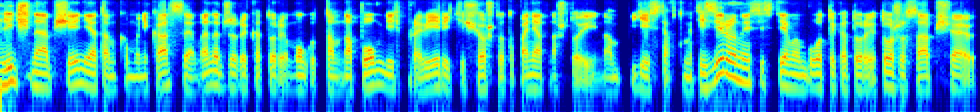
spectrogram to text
личное общение, там, коммуникация, менеджеры, которые могут там напомнить, проверить еще что-то. Понятно, что и нам есть автоматизированные системы, боты, которые тоже сообщают.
